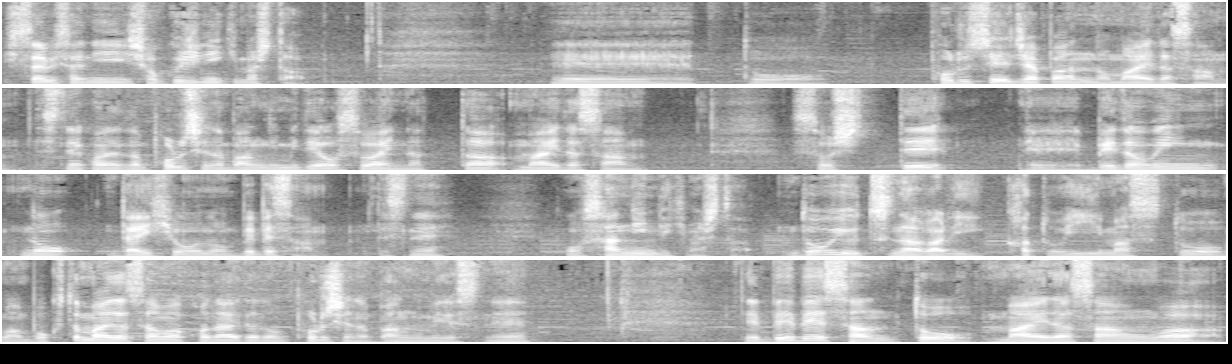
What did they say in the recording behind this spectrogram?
久々に食事に行きました。えっ、とポルシェジャパンの前田さんですね。この間ポルシェの番組でお世話になった前田さん。そして、えー、ベドウィンの代表のベベさんですね。3人で来ました。どういうつながりかと言いますと、まあ、僕と前田さんはこの間のポルシェの番組ですね。でベベさんと前田さんは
